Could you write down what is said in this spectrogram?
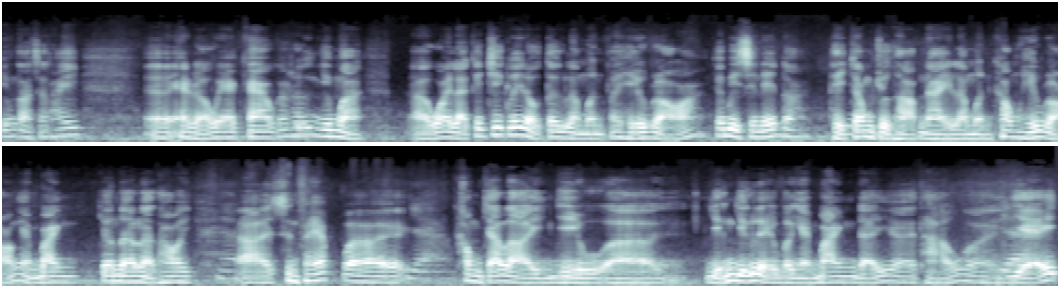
chúng ta sẽ thấy ờ, ROE cao các thứ. Nhưng mà à, quay lại cái triết lý đầu tư là mình phải hiểu rõ cái business đó thì Dạ. trong trường hợp này là mình không hiểu rõ ngành banh cho nên là thôi Dạ. à, xin phép ờ, Dạ. không trả lời nhiều ờ, những dữ liệu về ngành banh để ờ, thảo ờ, Dạ. dễ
